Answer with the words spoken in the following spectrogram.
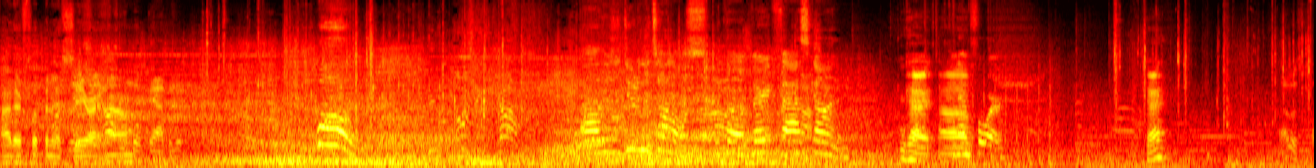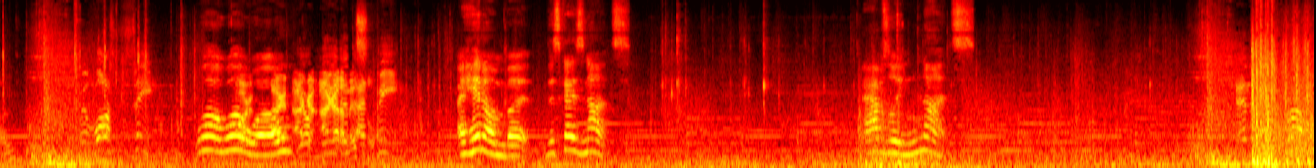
Ah, they're flipping a C right now. Whoa! Oh, there's a dude in the tunnels with a very fast gun. Okay. An Uh, M4. okay. That was fun. We lost C. Whoa, whoa, I, whoa. I, You're got, I got a missile. at B. I hit him, but this guy's nuts. Absolutely nuts. Enemy Bravo.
